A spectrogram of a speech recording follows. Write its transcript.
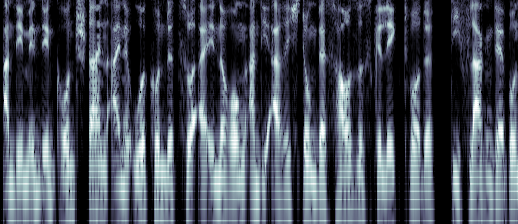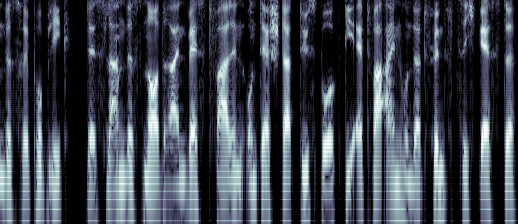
an dem in den Grundstein eine Urkunde zur Erinnerung an die Errichtung des Hauses gelegt wurde, die Flaggen der Bundesrepublik, des Landes Nordrhein-Westfalen und der Stadt Duisburg die etwa 150 Gäste,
